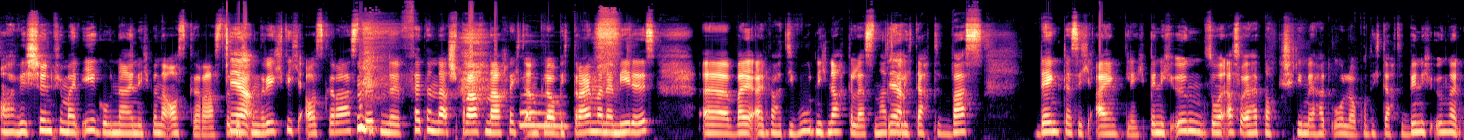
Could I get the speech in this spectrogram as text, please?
oh, wie schön für mein Ego, nein, ich bin da ausgerastet. Ja. Ich bin richtig ausgerastet. Eine fette Na- Sprachnachricht an, glaube ich, drei meiner Mädels, äh, weil einfach die Wut nicht nachgelassen hat, Ja. weil ich dachte, was denkt, dass ich eigentlich, bin ich irgend so, achso, er hat noch geschrieben, er hat Urlaub. Und ich dachte, bin ich irgendein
